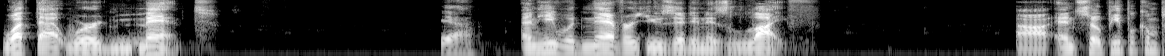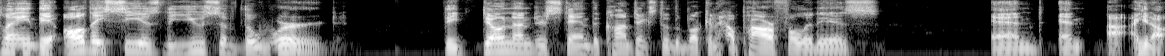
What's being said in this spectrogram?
what that word meant. Yeah, and he would never use it in his life. Uh, and so people complain they all they see is the use of the word. They don't understand the context of the book and how powerful it is. And and uh, you know,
